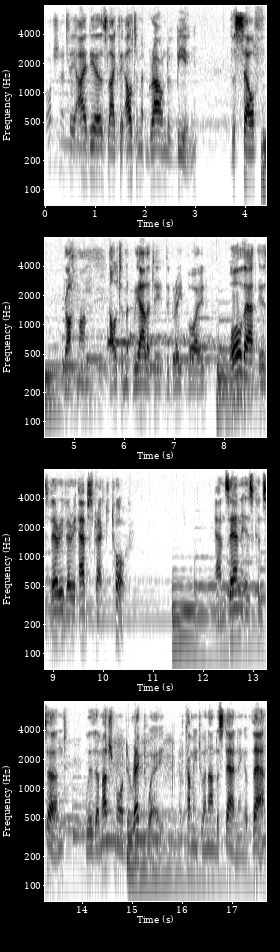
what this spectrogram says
Unfortunately, ideas like the ultimate ground of being, the self, Brahman, ultimate reality, the great void, all that is very, very abstract talk. And Zen is concerned with a much more direct way of coming to an understanding of that,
